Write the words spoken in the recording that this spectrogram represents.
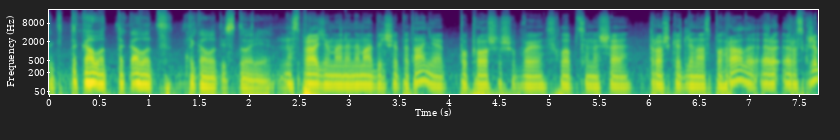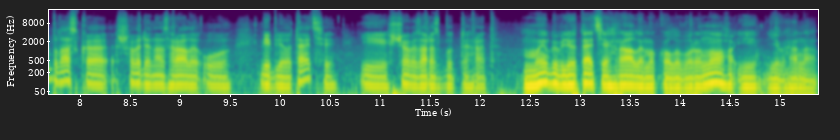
Так, така, от, така, от, така от історія. Насправді в мене немає більше питання. Попрошу, щоб ви з хлопцями ще трошки для нас пограли. Розкажи, будь ласка, що ви для нас грали у бібліотеці і що ви зараз будете грати? Ми в бібліотеці грали Миколу Вороного і Євгена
